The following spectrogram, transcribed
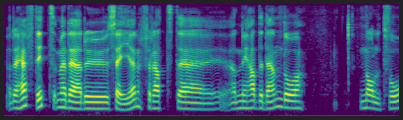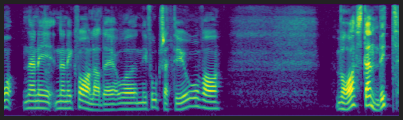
Ja, det är häftigt med det du säger för att, det, att ni hade den då 02 när ni, när ni kvalade och ni fortsätter ju att vara, vara ständigt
